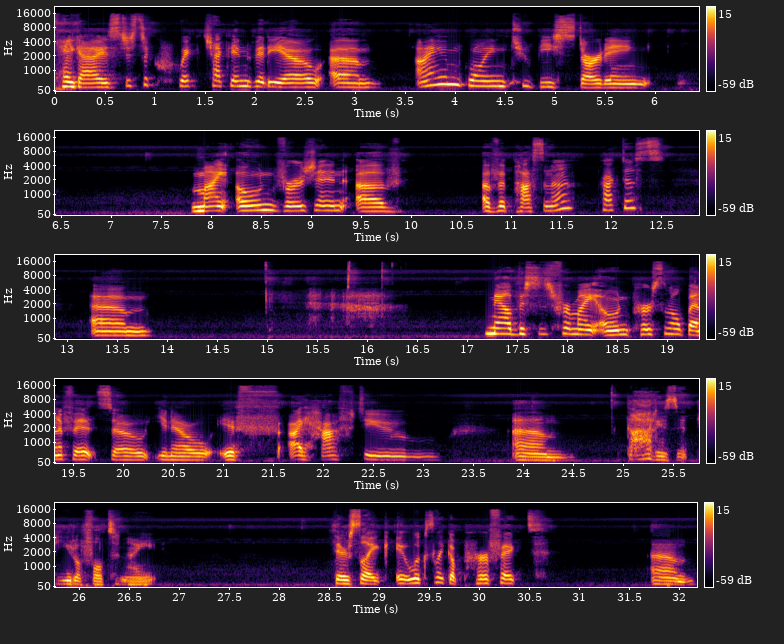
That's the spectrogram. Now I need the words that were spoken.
Hey guys, just a quick check-in video. Um, I am going to be starting my own version of a Vipassana practice. Um, now, this is for my own personal benefit. So, you know, if I have to, um, God, is it beautiful tonight? There's like, it looks like a perfect um,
